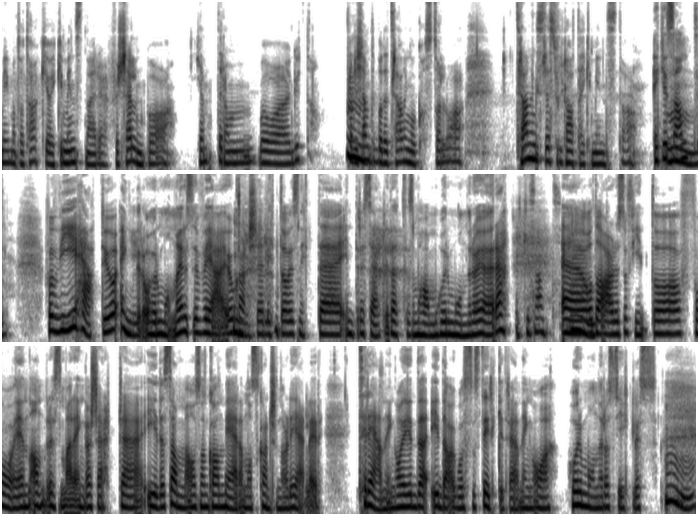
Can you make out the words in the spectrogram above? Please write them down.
vi må ta tak i, og ikke minst den her forskjellen på jenter og, gutter. Når det mm. kommer til både trening og kosthold og treningsresultater, ikke minst. Og, Ikke sant? Mm. For vi heter jo Engler og hormoner, så vi er jo kanskje litt over snittet interessert i dette som har med hormoner å gjøre. ikke sant? Eh, Mm. og da er det så fint å få inn andre som er engasjert eh, i det samme, og som kan mer enn oss kanskje når det gjelder trening, og i, de, i dag også styrketrening og hormoner og syklus Mm.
